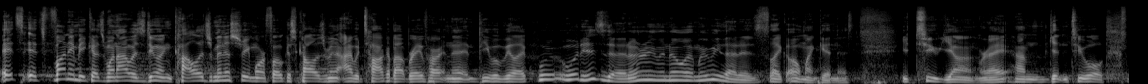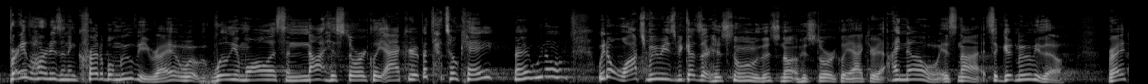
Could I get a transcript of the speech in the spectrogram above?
It's, it's funny because when I was doing college ministry, more focused college ministry, I would talk about Braveheart and then people would be like, what is that? I don't even know what movie that is. It's like, oh my goodness. You're too young, right? I'm getting too old. Braveheart is an incredible movie, right? William Wallace and not historically accurate, but that's okay, right? We don't, we don't watch movies because they're, oh, that's not historically accurate. I know it's not. It's a good movie though right?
